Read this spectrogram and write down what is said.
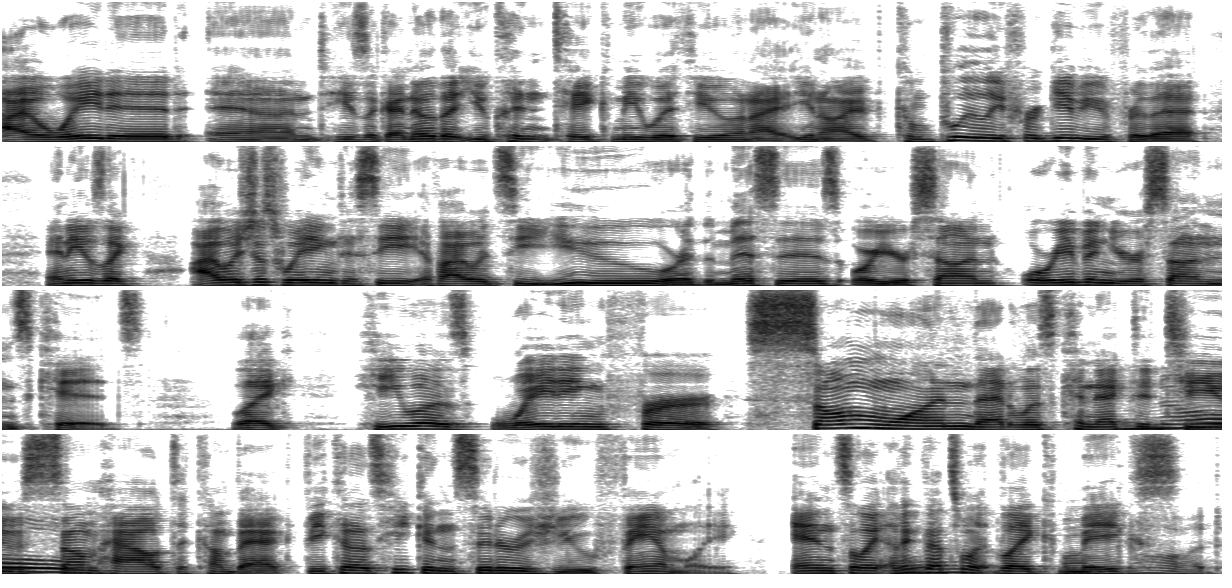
I waited and he's like, I know that you couldn't take me with you. And I, you know, I completely forgive you for that. And he was like, I was just waiting to see if I would see you or the missus or your son or even your son's kids. Like, he was waiting for someone that was connected to you somehow to come back because he considers you family. And so like I think that's what like makes God.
